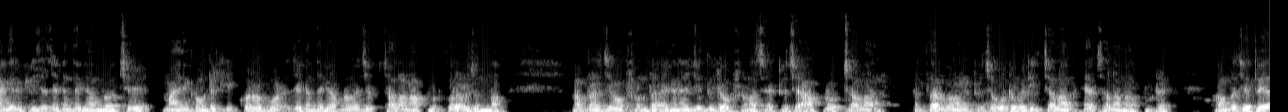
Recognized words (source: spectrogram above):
আগের পেজে যেখান থেকে আমরা হচ্ছে মাই অ্যাকাউন্টে ক্লিক করার পর, যেখান থেকে আপনারা যে চালান আপলোড করার জন্য আপনার যে অপশনটা এখানে যে দুটো অপশন আছে, একটা হচ্ছে আপলোড চালান তারপর আরেকটা হচ্ছে অটোমেটিক চালান এ চালান আপলোডেড আমরা যেহেতু এ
